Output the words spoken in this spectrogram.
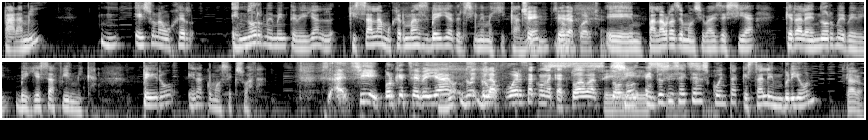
para mí, mm, es una mujer enormemente bella, quizá la mujer más bella del cine mexicano. Sí, sí, de acuerdo. Eh, en palabras de Monsiváis decía que era la enorme be- belleza fílmica, pero era como asexuada. Sí, porque se veía No, no, de- no. la fuerza con la que actuaba Sí. todo. Sí, Sí, entonces sí, ahí te das sí. cuenta que está el embrión Claro.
